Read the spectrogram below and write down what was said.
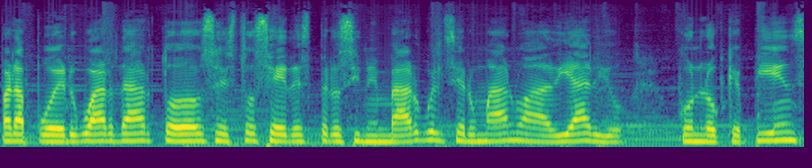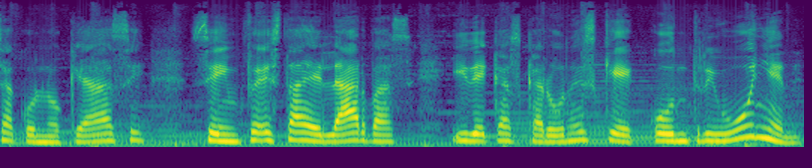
para poder guardar todos estos seres, pero sin embargo el ser humano a diario, con lo que piensa, con lo que hace, se infesta de larvas y de cascarones que contribuyen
